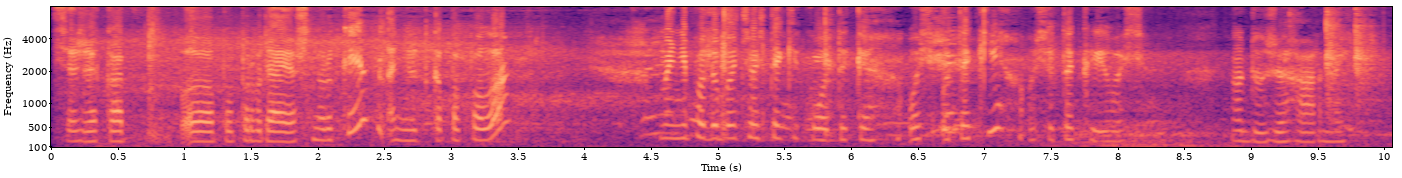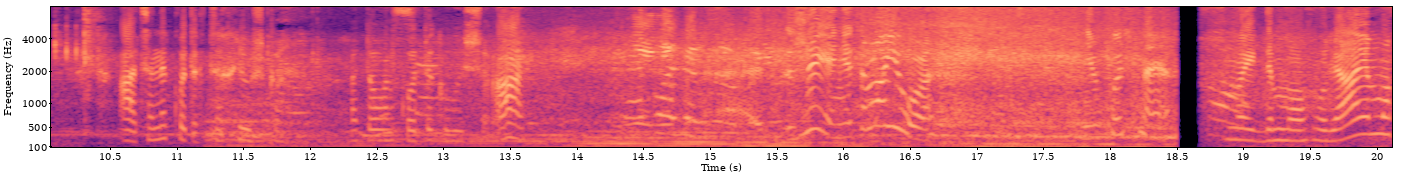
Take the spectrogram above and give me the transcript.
Це Жека е, поправляє шнурки, Анютка попила. Мені подобаються ось такі котики. Ось отакі, ось отакий ось. Ну дуже гарний. А, це не котик, це хрюшка. А то он котик вийшов. А, Женя, це моє. Невкусне. Ми йдемо гуляємо.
